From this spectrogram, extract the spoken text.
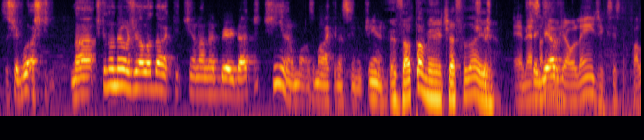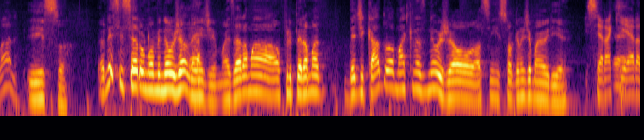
Você chegou, acho que, na, acho que no Neo Geo da, que tinha lá na Liberdade tinha umas máquinas assim, não tinha? Exatamente, essa daí. É nessa Neo Geo Land que vocês estão falando? Isso. Eu nem sei se era o nome Neo Geo Land, é. mas era uma, um fliperama dedicado a máquinas Neo Geo, assim, sua grande maioria. E será que é. era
